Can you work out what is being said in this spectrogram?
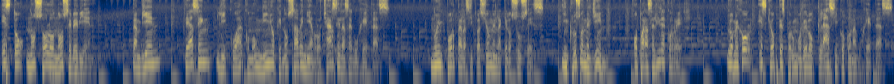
Esto no solo no se ve bien, también te hacen licuar como un niño que no sabe ni abrocharse las agujetas. No importa la situación en la que los uses, incluso en el gym o para salir a correr. Lo mejor es que optes por un modelo clásico con agujetas.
